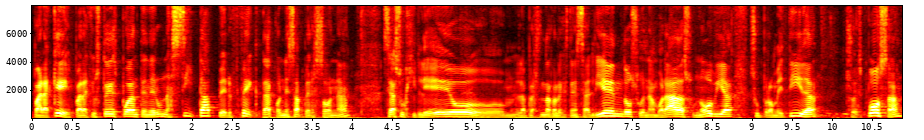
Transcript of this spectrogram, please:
¿Para qué? Para que ustedes puedan tener una cita perfecta con esa persona, sea su gileo, la persona con la que estén saliendo, su enamorada, su novia, su prometida, su esposa.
